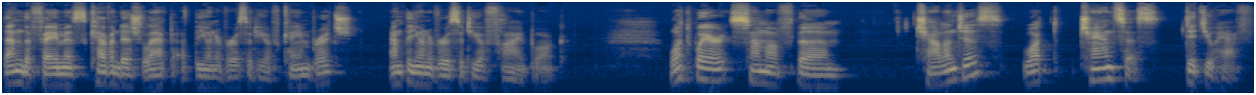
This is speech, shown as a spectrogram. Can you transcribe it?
then the famous Cavendish Lab at the University of Cambridge, and the University of Freiburg. What were some of the challenges? What chances did you have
